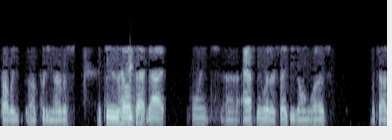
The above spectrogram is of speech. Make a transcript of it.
Probably uh, pretty nervous. The two helitack guys point uh, asked me where their safety zone was, which I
